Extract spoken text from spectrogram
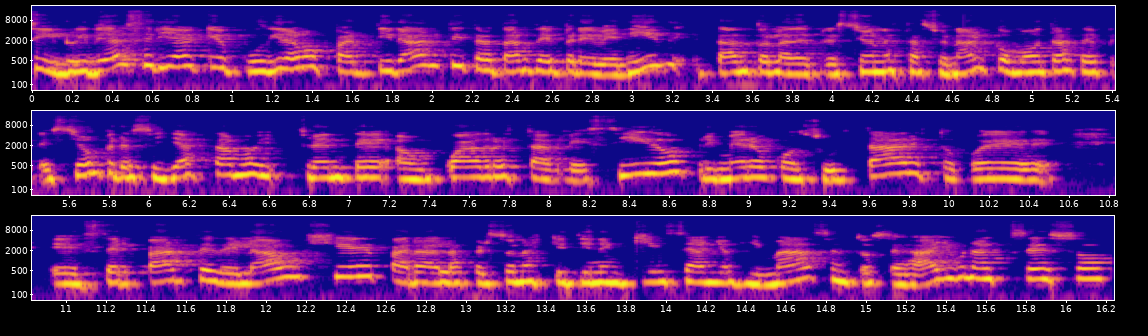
Sí, lo ideal sería que pudiéramos partir antes y tratar de prevenir tanto la depresión estacional como otras depresión, pero si ya estamos frente a un cuadro establecido, primero consultar, esto puede eh, ser parte del auge para las personas que tienen 15 años y más, entonces hay un acceso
